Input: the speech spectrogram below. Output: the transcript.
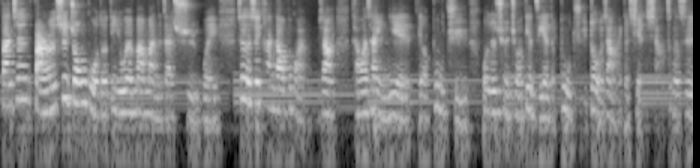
反正反而是中国的地位慢慢的在示威，这个是看到不管像台湾餐饮业的布局，或者全球电子业的布局都有这样的一个现象，这个是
